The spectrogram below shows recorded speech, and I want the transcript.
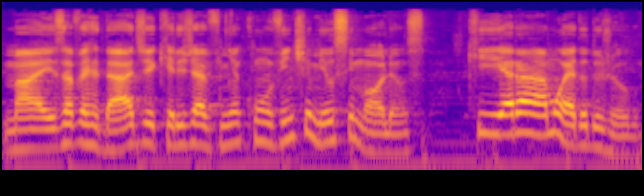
mas a verdade é que ele já vinha com 20 mil simoleons, que era a moeda do jogo.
